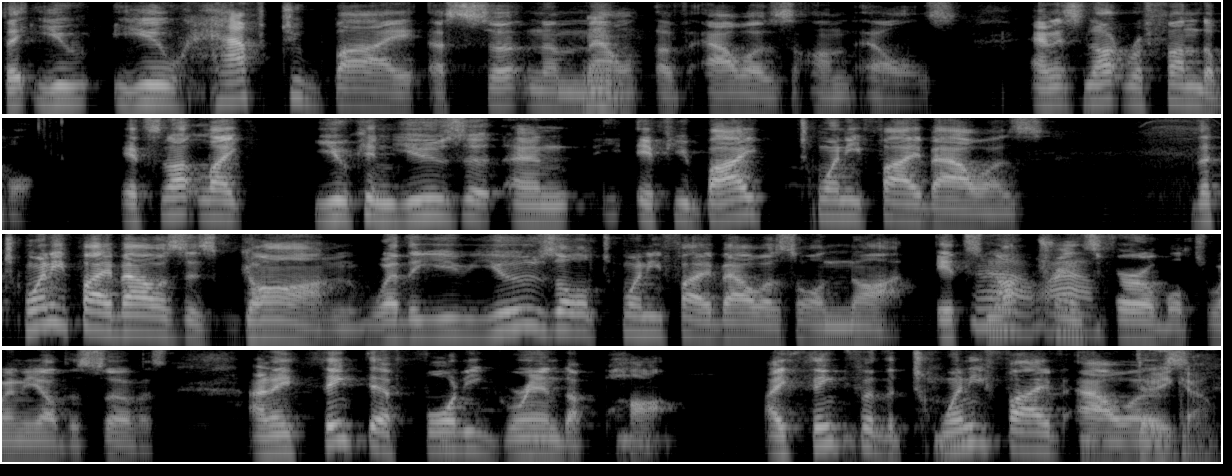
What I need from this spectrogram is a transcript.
that you you have to buy a certain hmm. amount of hours on L's, and it's not refundable. It's not like you can use it, and if you buy 25 hours, the 25 hours is gone, whether you use all 25 hours or not. It's Oh, not wow. transferable to any other service. And I think they're 40 grand a pop. I think for the 25 hours, there you go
